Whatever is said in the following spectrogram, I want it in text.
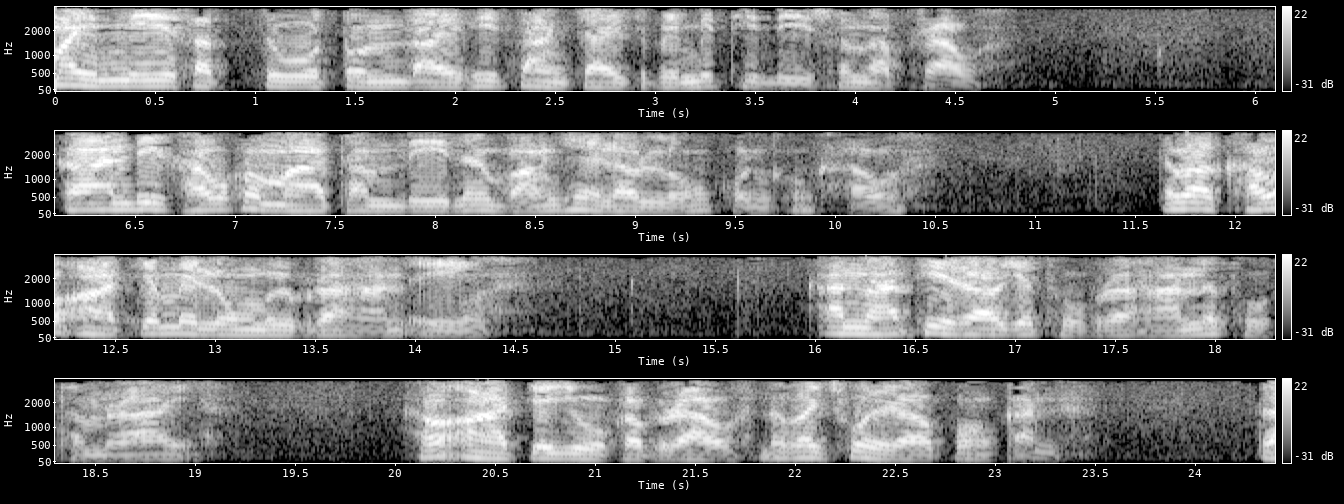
ไม่มีศัตรูตนใดที่ตั้งใจจะเป็นมิตรที่ดีสำหรับเรา การที่เขาเข้ามาทำดีนั้นหวังแค่เราหลงคนของเขา แต่ว่าเขาอาจจะไม่ลงมือประหารเอง ขณะที่เราจะถูกประหารและถูกทำร้าย เขาอาจจะอยู่กับเราแล้วก็ช่วยเราป้องกัน แต่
